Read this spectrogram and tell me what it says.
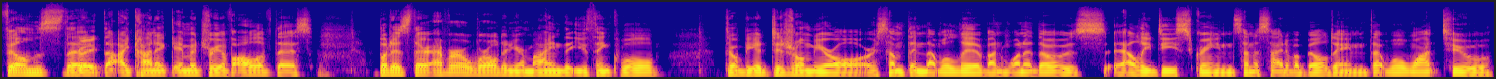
films, the right. the iconic imagery of all of this. But is there ever a world in your mind that you think will there'll be a digital mural or something that will live on one of those uh, LED screens on the side of a building that will want to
